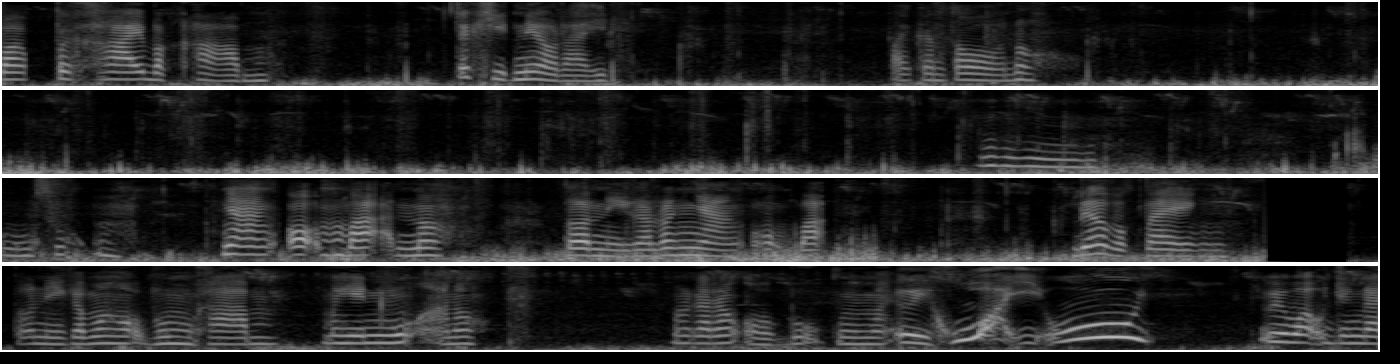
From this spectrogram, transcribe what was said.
ปไปขายบักขาม จะคิดแนวไรไปกันต่อเนาะอื สุกยางออมบ้านเนาะตอนนี้กำลังยางออมบ้านเลือกบักแตงตอนนี้ก็มาเหาะพุ่มคามมาเห็นงูอะเนาะมันกำลังออกลูกใหม่ๆเอ้ยขั้วอีอุ้ยไปบอกจังใด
